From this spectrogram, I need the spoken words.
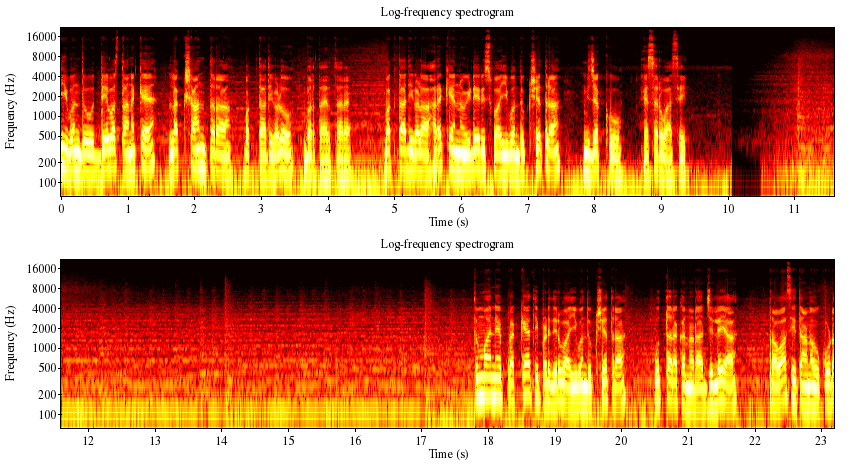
ಈ ಒಂದು ದೇವಸ್ಥಾನಕ್ಕೆ ಲಕ್ಷಾಂತರ ಭಕ್ತಾದಿಗಳು ಬರ್ತಾ ಇರ್ತಾರೆ. ಭಕ್ತಾದಿಗಳ ಹರಕೆಯನ್ನು ಈಡೇರಿಸುವ ಈ ಒಂದು ಕ್ಷೇತ್ರ ನಿಜಕ್ಕೂ ಹೆಸರುವಾಸಿ. ತುಂಬಾ ಪ್ರಖ್ಯಾತಿ ಪಡೆದಿರುವ ಈ ಒಂದು ಕ್ಷೇತ್ರ ಉತ್ತರ ಕನ್ನಡ ಜಿಲ್ಲೆಯ ಪ್ರವಾಸಿ ತಾಣವೂ ಕೂಡ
